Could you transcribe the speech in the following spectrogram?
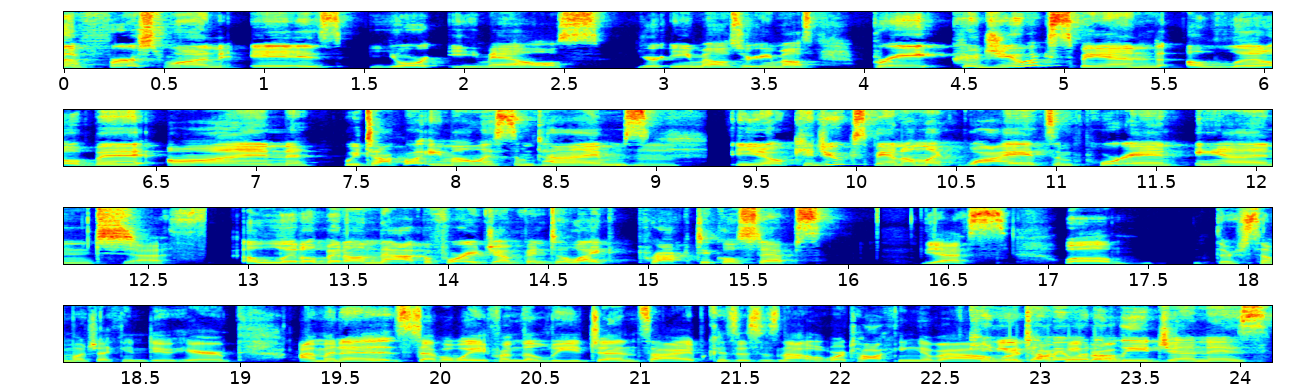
the first one is your emails. Your emails, your emails. Bree, could you expand a little bit on we talk about email lists sometimes. Mm-hmm. You know, could you expand on like why it's important and yes. a little bit on that before I jump into like practical steps? Yes. Well, there's so much I can do here. I'm going to step away from the lead gen side because this is not what we're talking about. Can you we're tell me what about- a lead gen is?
